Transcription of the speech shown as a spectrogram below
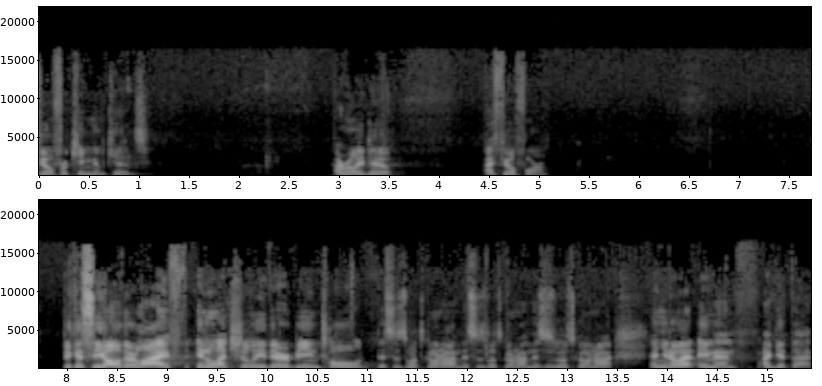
feel for kingdom kids. I really do. I feel for them. Because, see, all their life, intellectually, they're being told, this is what's going on, this is what's going on, this is what's going on. And you know what? Amen. I get that.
